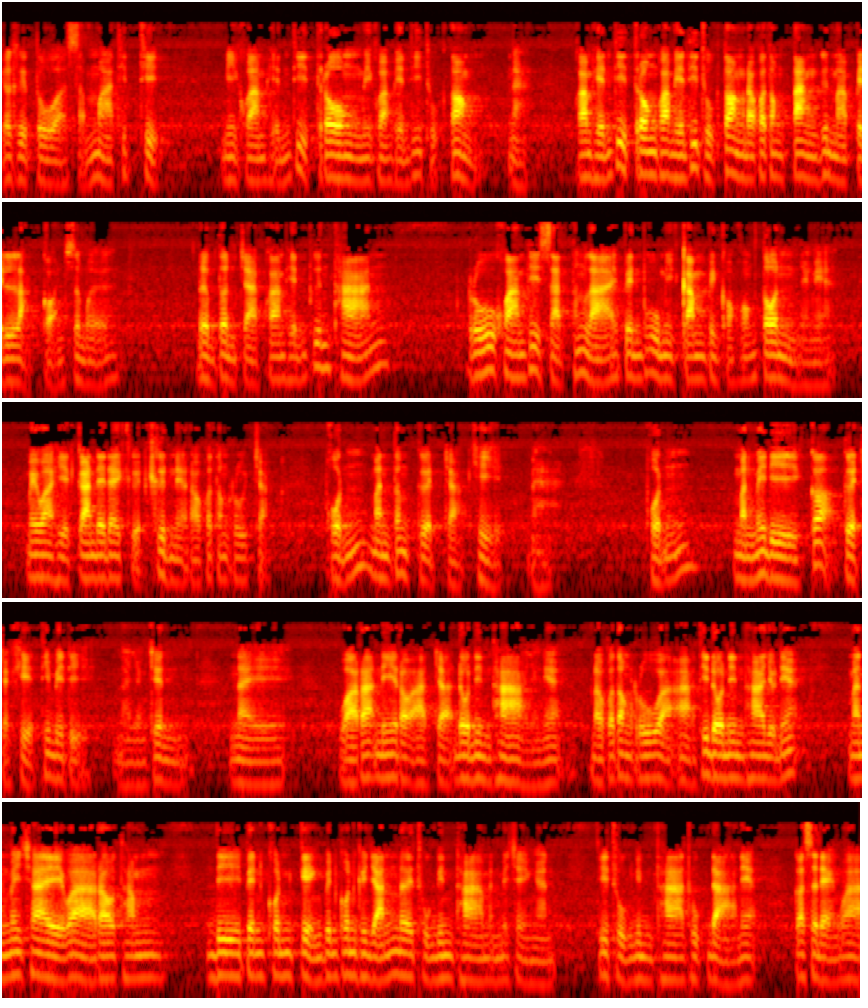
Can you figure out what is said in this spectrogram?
ก็คือตัวสัมมาทิฏฐิ มีความเห็นที่ตรง มีความเห็นที่ถูกต้องนะความเห็นที่ตรงความเห็นที่ถูกต้อง เราก็ต้องตั้งขึ้นมาเป็นหลักก่อนเสมอ เริ่มต้นจากความเห็นพื้นฐาน รู้ความที่สัตว์ทั้งหลายเป็นผู้มีกรรมเป็นของของตนอย่างเนี้ย ไม่ว่าเหตุการณ์ใดๆเกิดขึ้นเนี่ยเราก็ต้องรู้จัก ผลมันต้องเกิดจากเหตุนะผลมันไม่ดีก็เกิดจากเหตุที่ไม่ดีนะอย่างเช่นในวาระนี้เราอาจจะโดนนินทาอย่างเนี้ยเราก็ต้องรู้ว่าอ่าที่โดนนินทาอยู่เนี้ยมันไม่ใช่ว่าเราทำดีเป็นคนเก่งเป็นคนขยันเลยถูกนินทามันไม่ใช่งั้น ที่ถูกนินทาถูกด่าเนี่ยก็แสดงว่า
